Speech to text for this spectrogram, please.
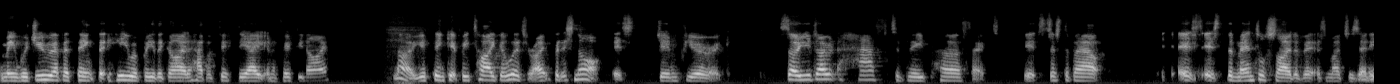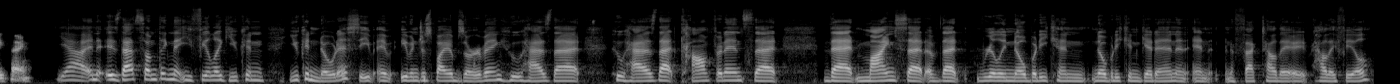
I mean, would you ever think that he would be the guy to have a 58 and a 59? No, you'd think it'd be Tiger Woods, right? But it's not. It's Jim Furyk. So you don't have to be perfect. It's just about it's it's the mental side of it as much as anything. Yeah, and is that something that you feel like you can you can notice even, even just by observing who has that who has that confidence that that mindset of that really nobody can nobody can get in and, and, and affect how they how they feel?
